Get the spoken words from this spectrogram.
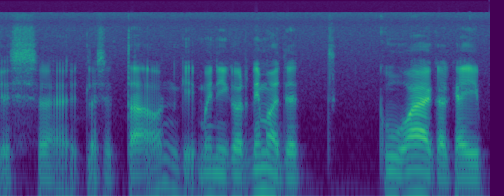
kes äh, ütles, et ta ongi mõnikord niimoodi, et kuu aega käib,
